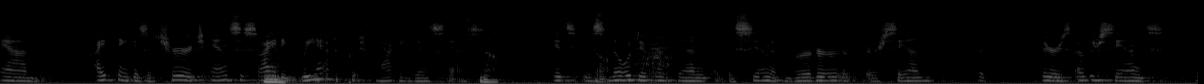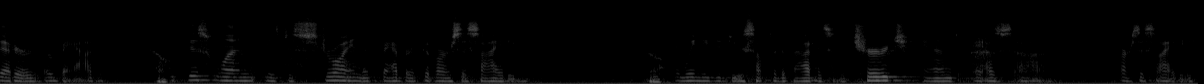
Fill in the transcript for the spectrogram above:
And I think as a church and society, mm. we had to push back against this. Yeah. It's, it's yeah. no different than the sin of murder or, sin, but there's other sins that are, are bad. Yeah. But this one is destroying the fabric of our society. Yeah. And we need to do something about it as a church and as uh, our society.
